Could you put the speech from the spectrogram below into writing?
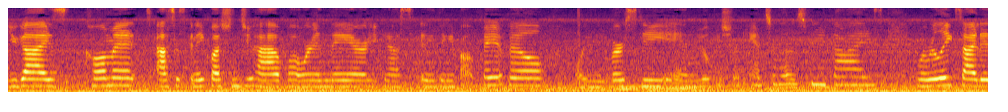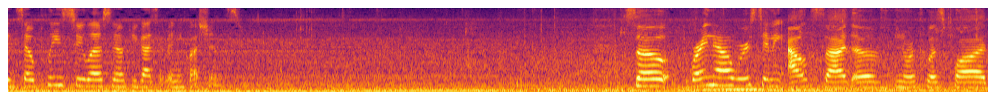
you guys comment, ask us any questions you have while we're in there. You can ask anything about Fayetteville or the university and we'll be sure to answer those for you guys. We're really excited so please do let us know if you guys have any questions. So right now we're standing outside of Northwest Quad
